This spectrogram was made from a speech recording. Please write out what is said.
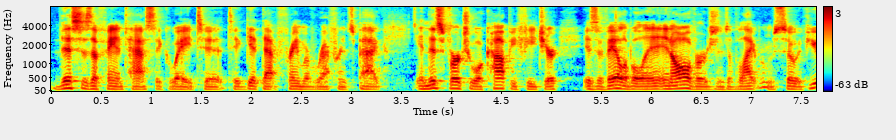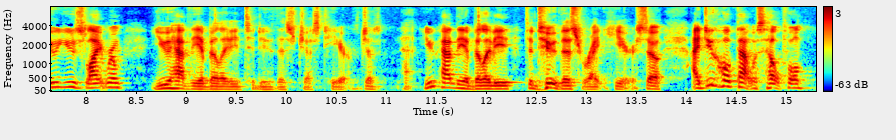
This is a fantastic way to, to get that frame of reference back. And this virtual copy feature is available in, in all versions of Lightroom. So if you use Lightroom, you have the ability to do this just here. Just You have the ability to do this right here. So I do hope that was helpful.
